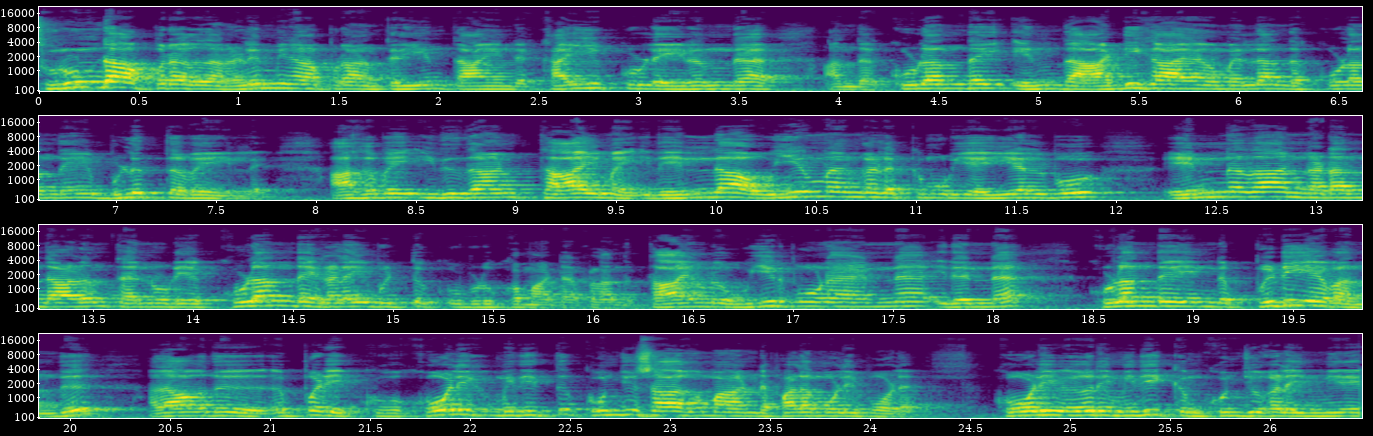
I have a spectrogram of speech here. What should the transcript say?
சுருண்டா பிறகுதான் எழுமினா பிறகு தெரியும். தாயின் கைக்குள்ளே இருந்த அந்த குழந்தை எந்த அடிகாயமெல்லாம் அந்த குழந்தையை விழுத்தவே இல்லை. ஆகவே இதுதான் தாய்மை. இது எல்லா உயிரினங்களுக்கும் உரிய இயல்பு. என்னதான் நடந்தாலும் தன்னுடைய குழந்தைகளை விட்டு கொடுக்க மாட்டார்கள். அந்த தாயினுடைய உயிர் போன என்ன? இது என்ன? குழந்தையின் பிடியை வந்து அதாவது எப்படி கோழி மிதித்து குஞ்சு சாகுமா என்ற பழமொழி போல. கோழி ஏறி மிதிக்கும் குஞ்சுகளை மீது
